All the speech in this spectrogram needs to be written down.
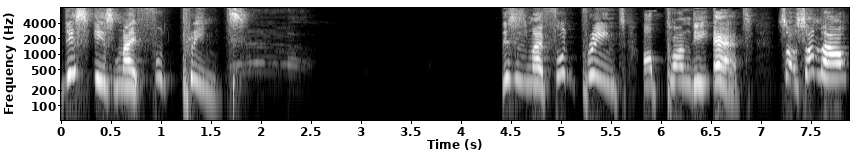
this is my footprint. This is my footprint upon the earth. So somehow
